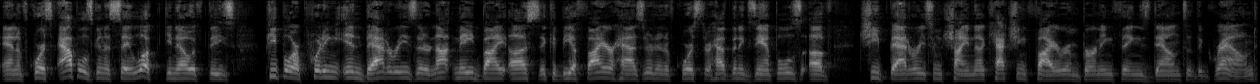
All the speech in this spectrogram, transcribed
And of course, Apple's going to say, look, you know, if these people are putting in batteries that are not made by us, it could be a fire hazard. And of course, there have been examples of cheap batteries from China catching fire and burning things down to the ground.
